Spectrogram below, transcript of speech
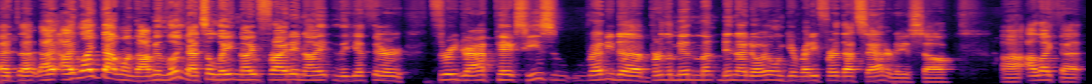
it, uh, I, I like that one though. I mean, look, that's a late night Friday night. They get their three draft picks. He's ready to burn the mid, midnight oil and get ready for that Saturday. So, uh, I like that.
